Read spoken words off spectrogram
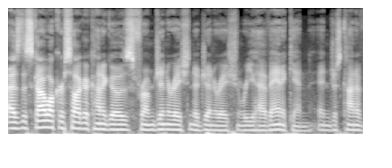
as the Skywalker saga kind of goes from generation to generation, where you have Anakin and just kind of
